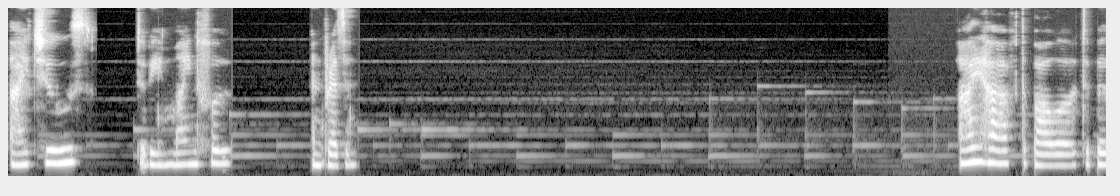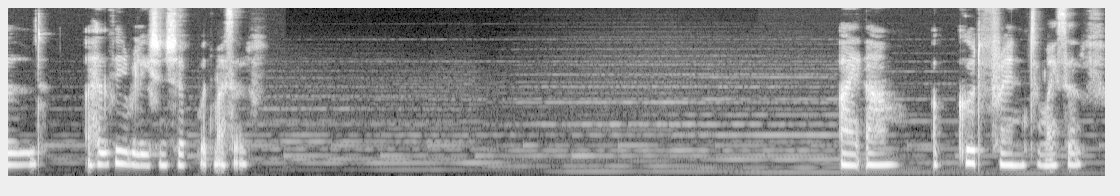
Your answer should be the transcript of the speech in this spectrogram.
I choose to be mindful and present. I have the power to build a healthy relationship with myself. I am a good friend to myself.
